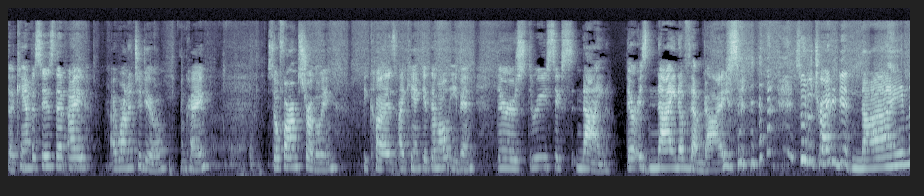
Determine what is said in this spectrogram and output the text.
the canvases that I, I wanted to do, okay? So far I'm struggling because I can't get them all even. There's three, six, nine. There is nine of them, guys. so to try to get nine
